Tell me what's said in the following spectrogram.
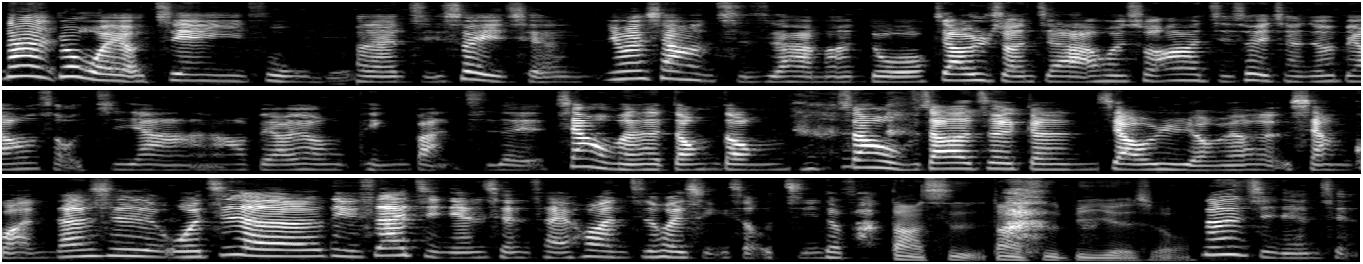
那若我有建议父母，可能几岁以前，因为像其实还蛮多教育专家会说啊，几岁以前就不要用手机啊，然后不要用平板之类的。像我们的东东，虽然我不知道这跟教育有没有相关，但是我记得你是在几年前才换智慧型手机的吧？大四大四毕业的时候，那是几年前？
